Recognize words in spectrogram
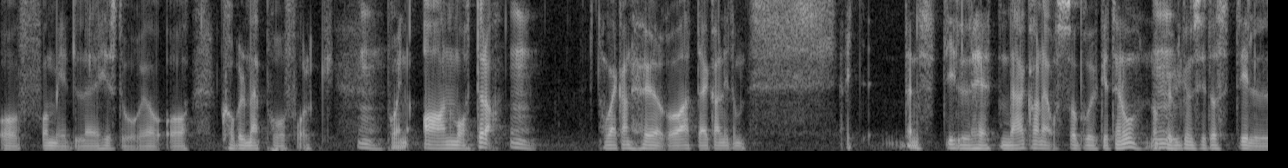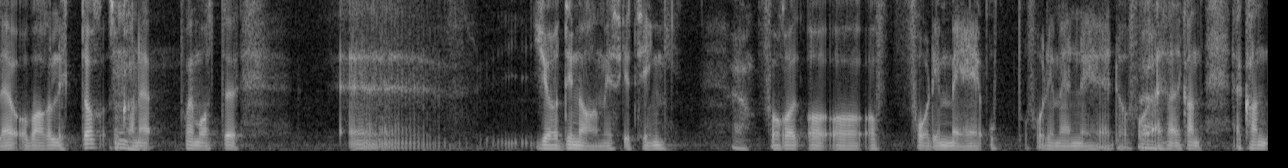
og formidle historier og koble meg på folk Mm. på en annen måte, da. Hvor jeg kan høre at jeg kan liksom Den stillheten der kan jeg også bruke til noe. Når publikum sitter stille og bare lytter, så kan jeg på en måte eh, gjøre dynamiske ting Ja. for å, å, å, å få de med opp og få de med ned. Og få, ja. jeg kan, jeg kan,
